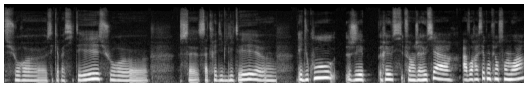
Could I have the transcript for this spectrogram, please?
sur euh, ses capacités, sur euh, sa, crédibilité. Et du coup, j'ai réussi, j'ai réussi à avoir assez confiance en moi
